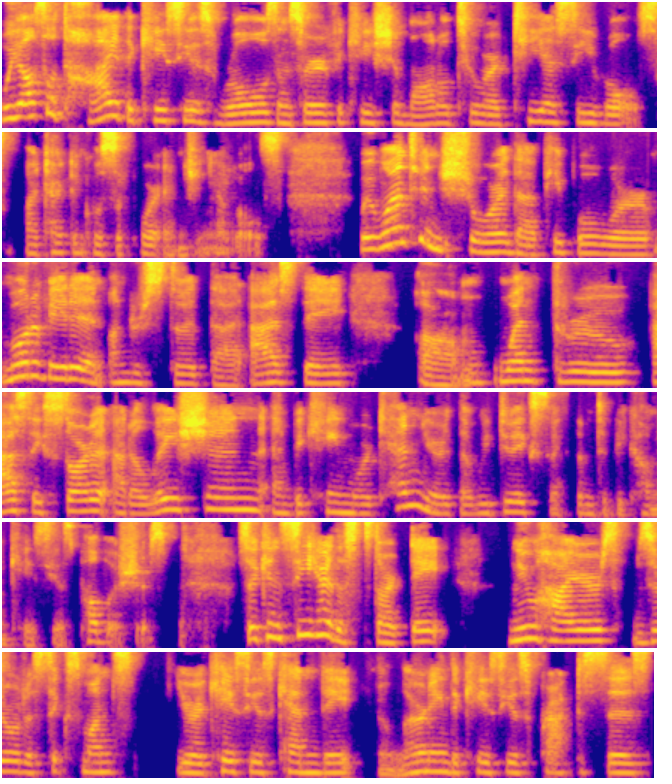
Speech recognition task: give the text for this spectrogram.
We also tied the KCS roles and certification model to our TSC roles, our technical support engineer roles. We want to ensure that people were motivated and understood that as they um, went through as they started at Alation and became more tenured that we do expect them to become KCS publishers. So you can see here the start date, new hires, zero to six months, you're a KCS candidate, you're learning the KCS practices,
